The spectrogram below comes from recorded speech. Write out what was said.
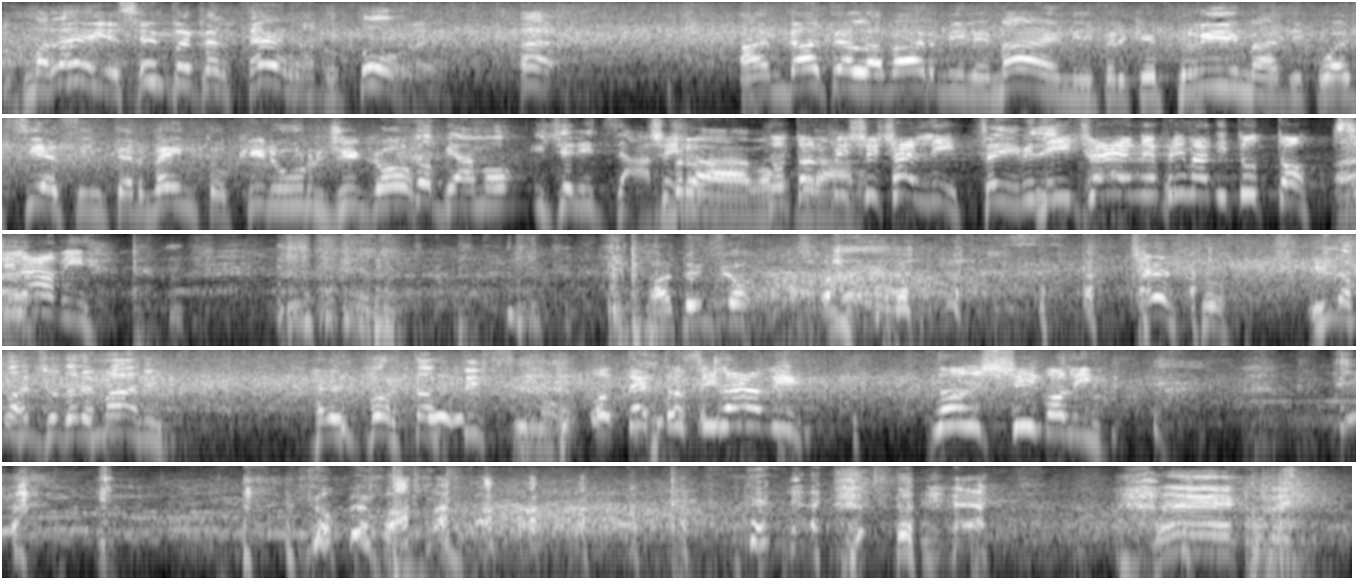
Ma lei è sempre per terra, dottore. Eh, Andate a lavarvi le mani perché prima di qualsiasi intervento chirurgico. dobbiamo igienizzarci. Sì. bravo, Dottor bravo. Piscicelli, Sì, mi dica. l'igiene prima di tutto. Si lavi. Attenzione. Certo, il lavaggio delle mani è importantissimo. Ho detto si lavi. Non scivoli. Eh, come...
